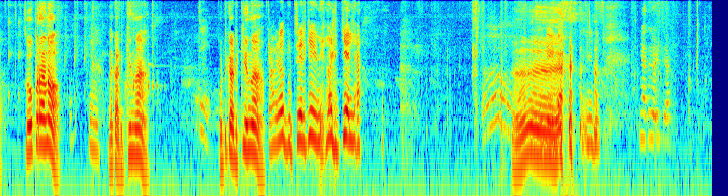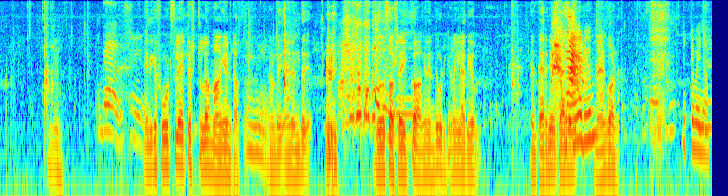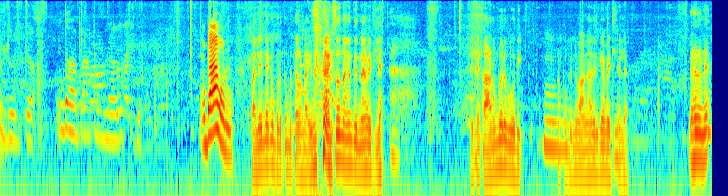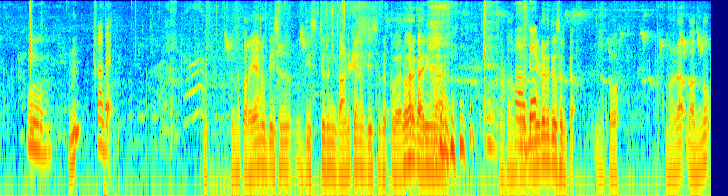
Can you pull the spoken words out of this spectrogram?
സൂപ്പറാണോ? എന്നാ കടിക്കുന്ന കുട്ടി കടിക്കുന്ന അവനെ പിടിച്ചു കടിക്കല്ല. അടിക്കല്ല എനിക്ക് ഫ്രൂട്ട്സിൽ ഏറ്റവും ഇഷ്ടമുള്ളത് മാങ്ങ കേട്ടോ. അതുകൊണ്ട് ഞാൻ എന്ത് ജ്യൂസോ ഷെയ്ക്കോ അങ്ങനെ എന്ത് കുടിക്കണമെങ്കിലും അധികം ഞാൻ തിരഞ്ഞെടുക്കാൻ മാംഗോ ആണ്. പല്ലിന്റെ ഒക്കെ പിടുത്തം വിട്ടുകൊണ്ട് ഐസ് ഐസൊന്നും അങ്ങനെ തിന്നാൻ പറ്റില്ല. പിന്നെ കാണുമ്പോൾ ഒരു പൂതി. അപ്പോൾ പിന്നെ വാങ്ങാതിരിക്കാൻ പറ്റില്ലല്ലോ. പിന്നെ? അതെ. എന്ന് പറയാൻ ഉദ്ദേശിച്ചത് ഉദ്ദേശിച്ചതും കാണിക്കാൻ ഉദ്ദേശിച്ചതൊക്കെ വേറെ വേറെ കാര്യങ്ങളാണ്. അപ്പോൾ നമുക്ക് പിന്നീട് ഒരു ദിവസം എടുക്കാം. അപ്പോൾ മഴ വന്നു.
